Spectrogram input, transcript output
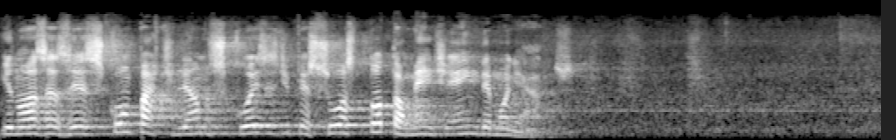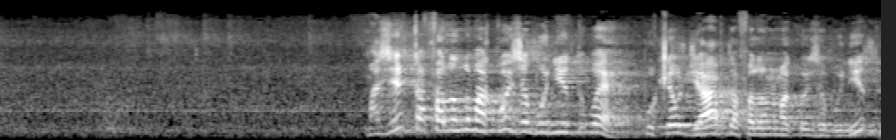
e nós às vezes compartilhamos coisas de pessoas totalmente endemoniadas. Mas ele está falando uma coisa bonita, ué, porque o diabo está falando uma coisa bonita?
